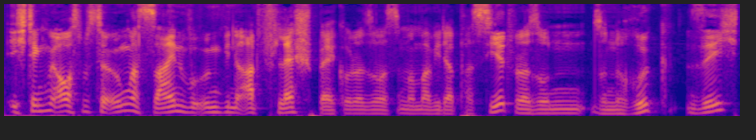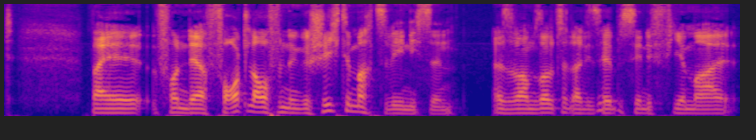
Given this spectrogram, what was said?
Ich denke mir auch, es müsste irgendwas sein, wo irgendwie eine Art Flashback oder sowas immer mal wieder passiert oder so, ein, so eine Rücksicht, weil von der fortlaufenden Geschichte macht es wenig Sinn. Also warum sollte da dieselbe Szene viermal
